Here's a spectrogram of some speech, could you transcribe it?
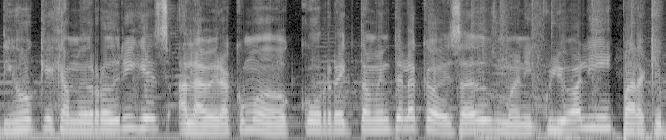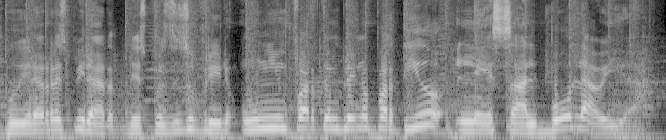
dijo que James Rodríguez, al haber acomodado correctamente la cabeza de Usmani Koulibaly para que pudiera respirar después de sufrir un infarto en pleno partido, le salvó la vida.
